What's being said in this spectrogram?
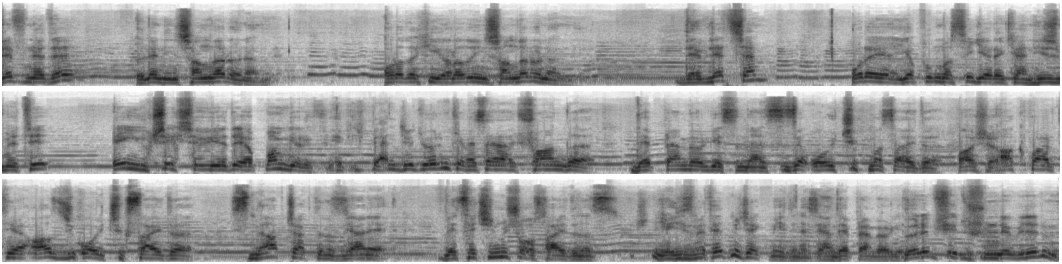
Defne'de ölen insanlar önemli. Oradaki yaralı insanlar önemli. Devletsem oraya yapılması gereken hizmeti en yüksek seviyede yapmam gerekiyor. E, Ben de diyorum ki mesela şu anda deprem bölgesinden size oy çıkmasaydı, Paşa. AK Parti'ye azıcık oy çıksaydı siz ne yapacaktınız? Yani ve seçilmiş olsaydınız ya hizmet etmeyecek miydiniz yani deprem bölgesinde? Böyle bir şey düşünülebilir mi?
